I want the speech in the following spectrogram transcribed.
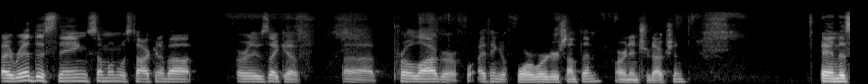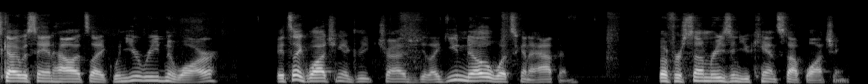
i read this thing someone was talking about or it was like a uh, prologue or a, i think a forward or something or an introduction and this guy was saying how it's like when you read noir it's like watching a greek tragedy like you know what's going to happen but for some reason you can't stop watching.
